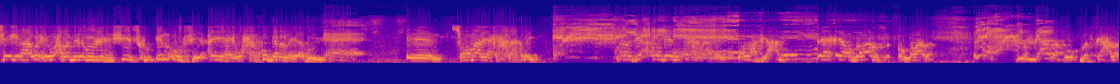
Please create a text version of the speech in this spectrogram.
sheegi lahaa wixii wax lamida buu yidhi heshiisku inuu fiican yahay waxaan ku garanayaa buu yidhi. Soomaaliya ka xanaaqday mar haddii cadowgeena ka xanaaqay waa wax fiican eh, eh, ogolaada ogolaada maskaxda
